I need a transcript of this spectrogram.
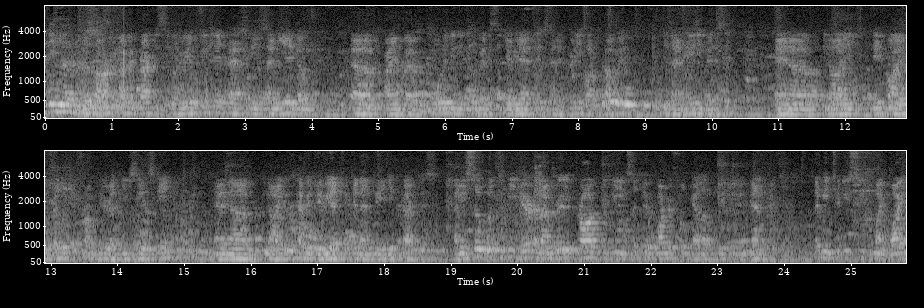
and enjoy the. Martin, I've been practicing rehabilitation at the San Diego. Uh, I'm uh, boarded in internal medicine geriatrics and a pretty hot topic, which is anti-aging medicine. And, uh, you know, I did my fellowship from here at UCSD. And, uh, you know, I do have a geriatric and anti-aging practice. And it's so good to be here, and I'm really proud to be in such a wonderful gala occasion in Canada. Let me introduce you to my wife.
